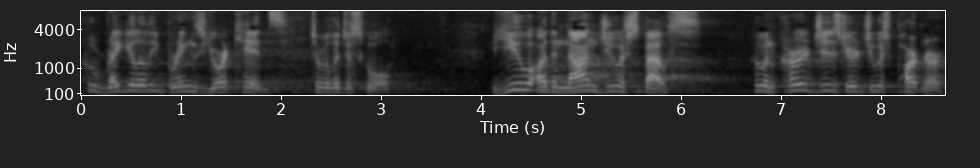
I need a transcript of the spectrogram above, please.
who regularly brings your kids to religious school. You are the non Jewish spouse who encourages your Jewish partner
